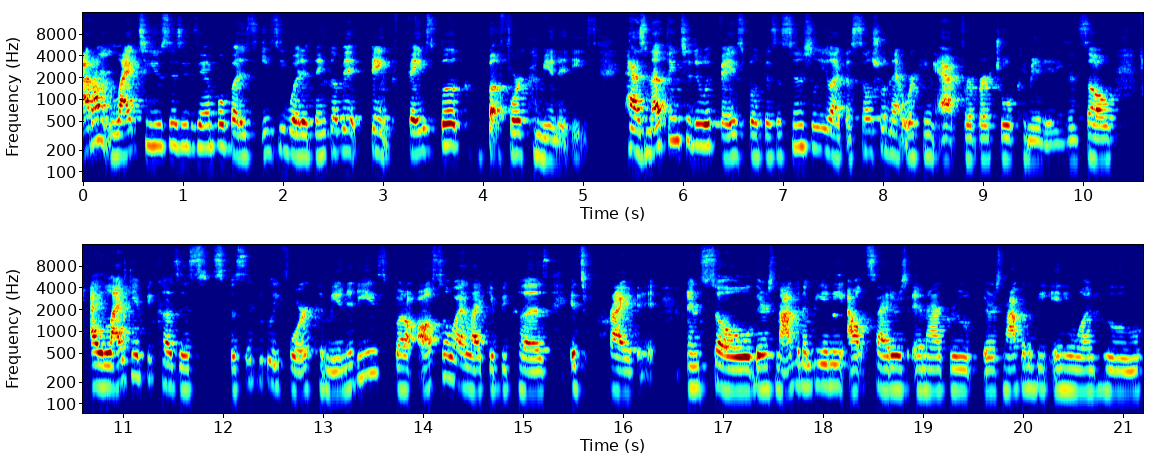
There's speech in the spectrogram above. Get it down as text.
I don't like to use this example, but it's easy way to think of it. Think Facebook, but for communities. Has nothing to do with Facebook. It's essentially like a social networking app for virtual communities. And so I like it because it's specifically for communities, but also I like it because it's private. And so there's not going to be any outsiders in our group. There's not going to be anyone who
